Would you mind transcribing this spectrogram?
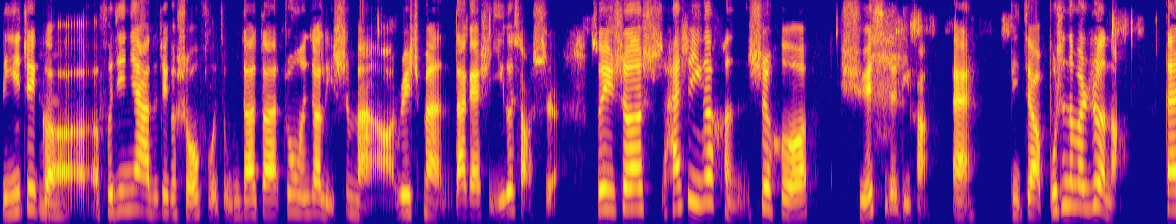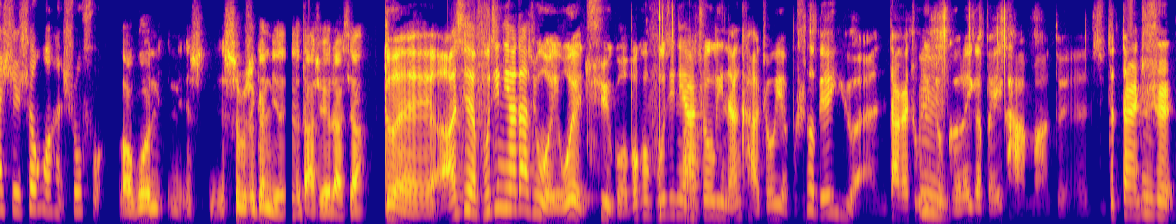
离这个弗吉尼亚的这个首府，我们叫它中文叫里士满啊，Richmond，大概是一个小时。所以说，还是一个很适合学习的地方。哎，比较不是那么热闹。但是生活很舒服。老郭，你你是是不是跟你的大学有点像？对，而且弗吉尼亚大学我我也去过，包括弗吉尼亚州离南卡州也不是特别远，大概中间就隔了一个北卡嘛。对，但是就是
